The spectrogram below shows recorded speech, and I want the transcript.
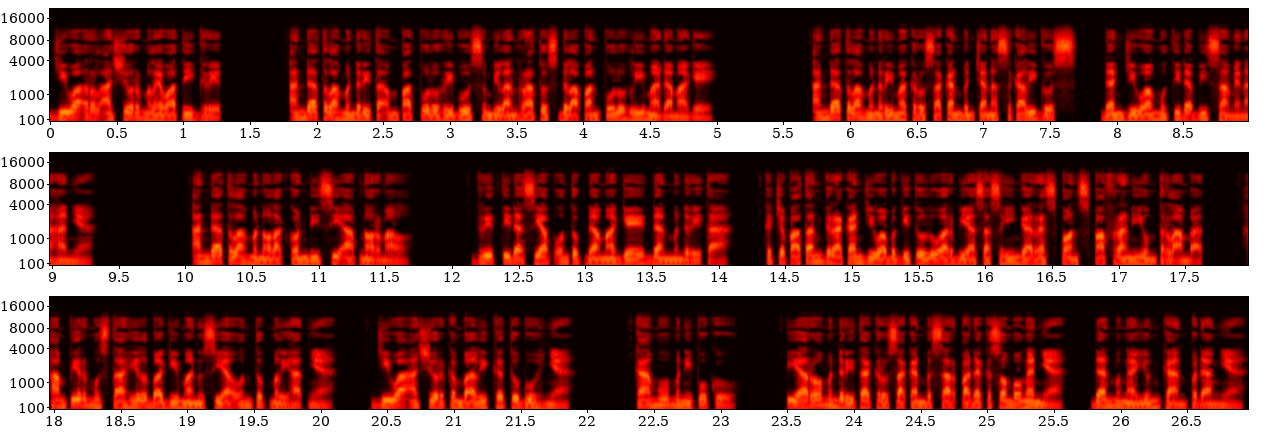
Jiwa Earl Ashur melewati grid. Anda telah menderita 40.985 damage. Anda telah menerima kerusakan bencana sekaligus, dan jiwamu tidak bisa menahannya. Anda telah menolak kondisi abnormal. Grid tidak siap untuk damage dan menderita. Kecepatan gerakan jiwa begitu luar biasa sehingga respons Pafranium terlambat. Hampir mustahil bagi manusia untuk melihatnya. Jiwa Ashur kembali ke tubuhnya. Kamu menipuku. Piaro menderita kerusakan besar pada kesombongannya, dan mengayunkan pedangnya.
